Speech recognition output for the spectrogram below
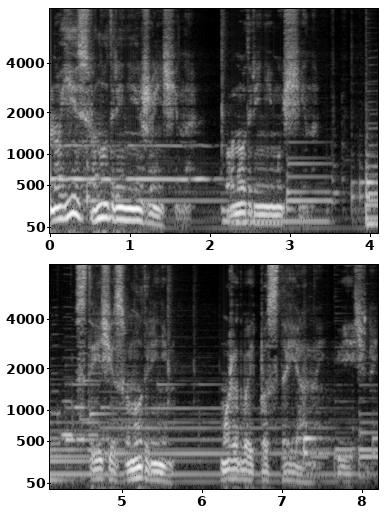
Но есть внутренняя женщина, внутренний мужчина. Встреча с внутренним может быть постоянной, вечной.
